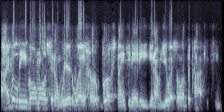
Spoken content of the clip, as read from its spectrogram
I believe almost in a weird way, Herb Brooks, 1980, you know, U.S. Olympic hockey team.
